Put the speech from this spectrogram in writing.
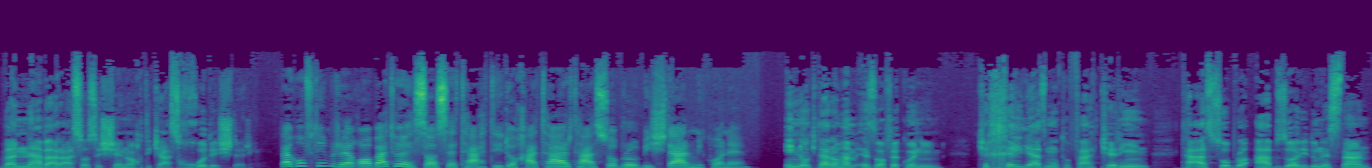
و نه بر اساس شناختی که از خودش داریم. و گفتیم رقابت و احساس تهدید و خطر تعصب رو بیشتر می‌کنه. این نکته رو هم اضافه کنیم که خیلی از متفکرین تعصب رو ابزاری دونستن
